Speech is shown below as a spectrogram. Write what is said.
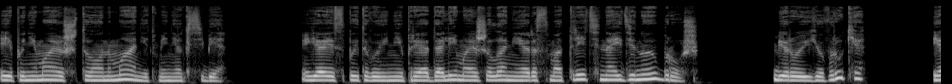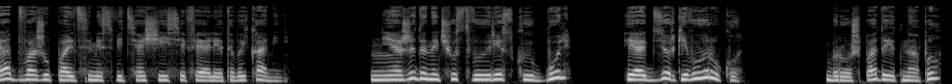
и понимаю, что он манит меня к себе. Я испытываю непреодолимое желание рассмотреть найденную брошь. Беру ее в руки — и обвожу пальцами светящийся фиолетовый камень. Неожиданно чувствую резкую боль и отдергиваю руку. Брошь падает на пол,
